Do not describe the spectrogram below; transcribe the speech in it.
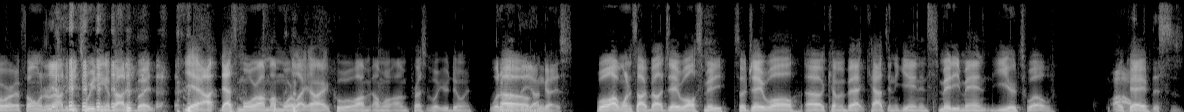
or a phone around to be tweeting about it. But yeah, that's more. I'm, I'm more like, all right, cool. I'm, I'm, I'm impressed with what you're doing. What about um, the young guys? Well, I want to talk about Jay Wall Smitty. So Jay Wall uh, coming back, captain again, and Smitty, man, year 12. Wow. Okay, This is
